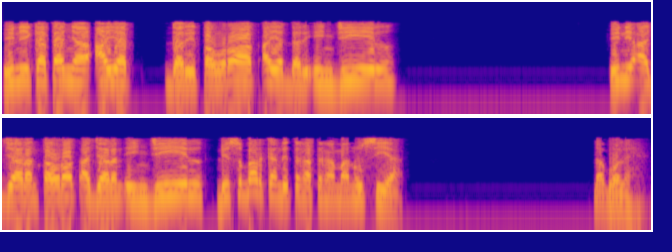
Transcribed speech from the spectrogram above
Ini katanya ayat dari Taurat, ayat dari Injil. Ini ajaran Taurat, ajaran Injil disebarkan di tengah-tengah manusia. Tidak boleh.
